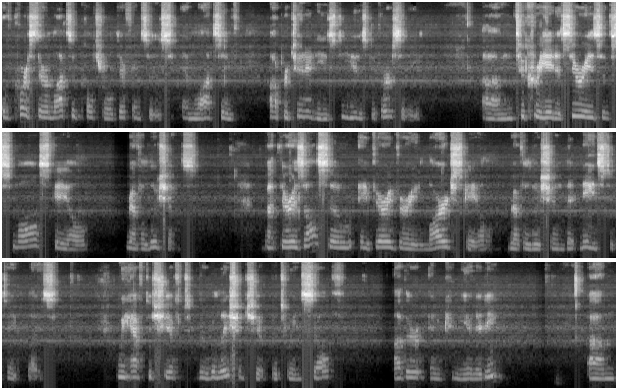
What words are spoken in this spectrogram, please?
Of course, there are lots of cultural differences and lots of opportunities to use diversity um, to create a series of small scale revolutions. But there is also a very, very large scale revolution that needs to take place. We have to shift the relationship between self, other, and community. Um,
